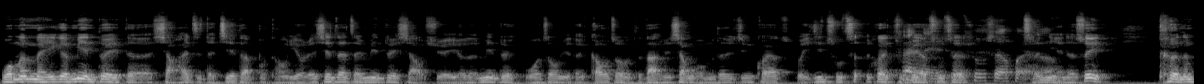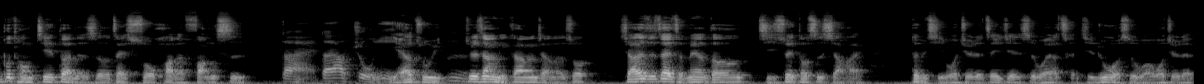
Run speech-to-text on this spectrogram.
我们每一个面对的小孩子的阶段不同，有人现在在面对小学，有人面对国中，有人高中，有的大学，像我们都已经快要已经出社，快准备要出社现在等于是出社会成年了，所以可能不同阶段的时候，在说话的方式对，都要注意，也要注意。嗯就像你刚刚讲的说，小孩子再怎么样都几岁都是小孩。对不起，我觉得这一件事我要澄清。如果是我，我觉得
